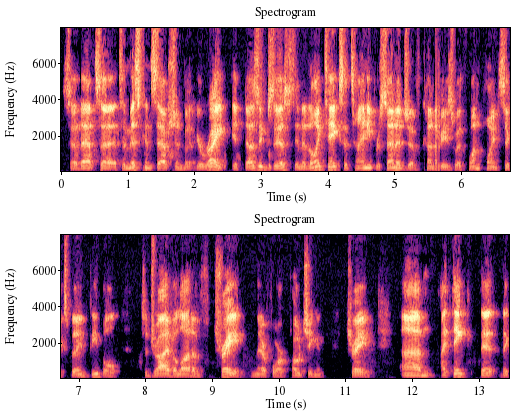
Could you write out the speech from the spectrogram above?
So that's a, it's a misconception, but you're right. It does exist, and it only takes a tiny percentage of countries with 1.6 billion people to drive a lot of trade and therefore poaching and trade. Um, I think that the,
